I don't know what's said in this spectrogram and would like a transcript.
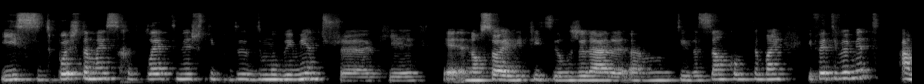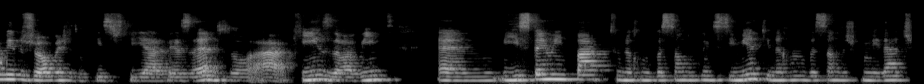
e isso depois também se reflete neste tipo de, de movimentos, que é, é, não só é difícil gerar a motivação, como também, efetivamente, há menos jovens do que existia há 10 anos, ou há 15, ou há 20, um, e isso tem um impacto na renovação do conhecimento e na renovação das comunidades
